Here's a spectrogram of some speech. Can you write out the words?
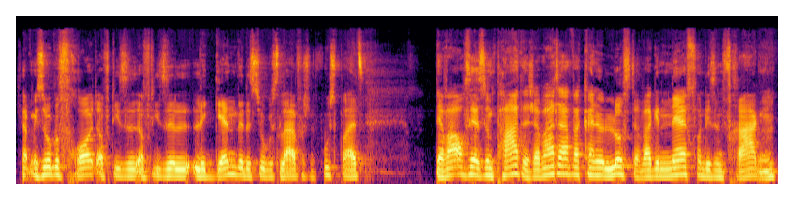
Ich habe mich so gefreut auf diese, auf diese Legende des jugoslawischen Fußballs. Der war auch sehr sympathisch, aber hatte einfach keine Lust. Er war genervt von diesen Fragen.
